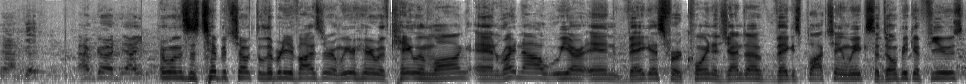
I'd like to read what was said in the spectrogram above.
Yeah. Good? I'm good. Yeah. Everyone, this is Tim Picciott, the Liberty Advisor, and we are here with Caitlin Long. And right now we are in Vegas for Coin Agenda, Vegas Blockchain Week. So don't be confused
